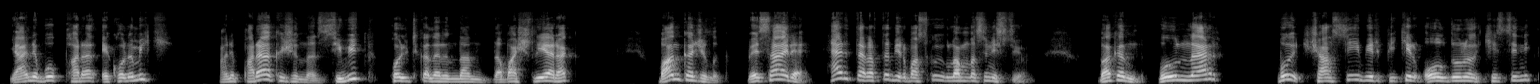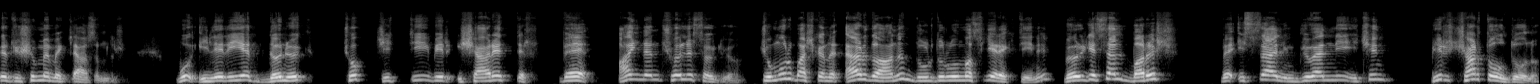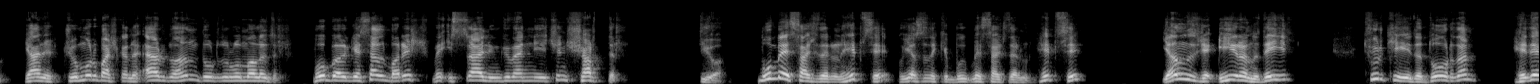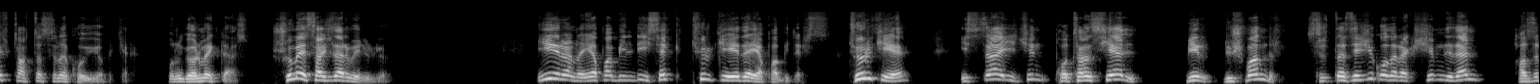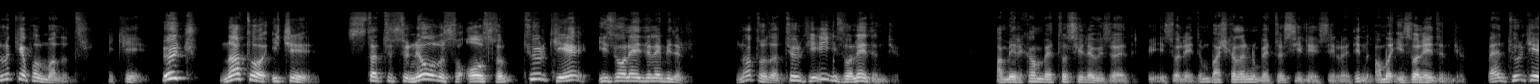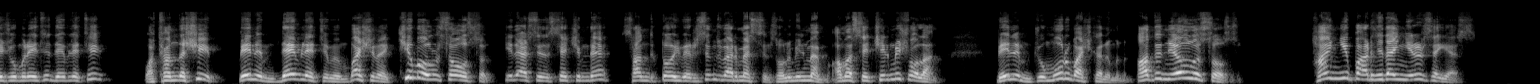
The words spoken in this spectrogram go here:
Yani bu para ekonomik hani para akışından sivil politikalarından da başlayarak bankacılık vesaire her tarafta bir baskı uygulanmasını istiyor. Bakın bunlar bu şahsi bir fikir olduğunu kesinlikle düşünmemek lazımdır. Bu ileriye dönük çok ciddi bir işarettir ve aynen şöyle söylüyor. Cumhurbaşkanı Erdoğan'ın durdurulması gerektiğini, bölgesel barış ve İsrail'in güvenliği için bir şart olduğunu, yani Cumhurbaşkanı Erdoğan durdurulmalıdır. Bu bölgesel barış ve İsrail'in güvenliği için şarttır diyor. Bu mesajların hepsi, bu yazıdaki bu mesajların hepsi yalnızca İran'ı değil, Türkiye'yi de doğrudan hedef tahtasına koyuyor bir kere. Bunu görmek lazım. Şu mesajlar veriliyor. İran'a yapabildiysek Türkiye'ye de yapabiliriz. Türkiye İsrail için potansiyel bir düşmandır. Stratejik olarak şimdiden hazırlık yapılmalıdır. 2. 3. NATO içi statüsü ne olursa olsun Türkiye izole edilebilir. NATO'da Türkiye'yi izole edin diyor. Amerikan vetosuyla izole, edin. Başkalarının vetosuyla izole edin ama izole edin diyor. Ben Türkiye Cumhuriyeti Devleti vatandaşıyım. Benim devletimin başına kim olursa olsun gidersiniz seçimde sandıkta oy verirsiniz vermezsiniz onu bilmem. Ama seçilmiş olan benim Cumhurbaşkanımın adı ne olursa olsun hangi partiden gelirse gelsin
